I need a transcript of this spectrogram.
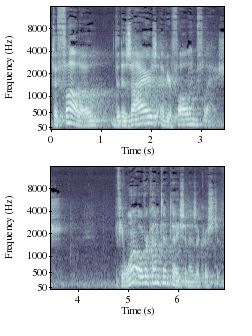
to follow the desires of your fallen flesh. If you want to overcome temptation as a Christian,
